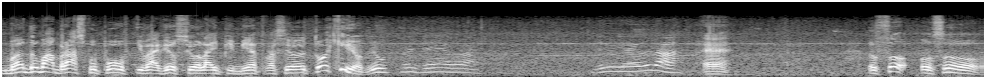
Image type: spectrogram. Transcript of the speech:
Manda um abraço pro povo que vai ver o senhor lá em Pimenta. Fala assim, eu tô aqui, ó, viu? Pois é, ué. Eu lá. É. Eu sou, eu sou...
